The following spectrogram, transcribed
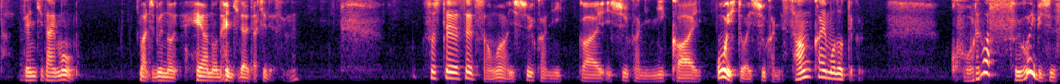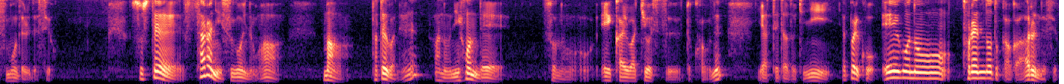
た。電気代も、まあ、自分の部屋の電気代だけですよね。そして生徒さんは1週間に1回1週間に2回多い人は1週間に3回戻ってくるこれはすごいビジネスモデルですよそしてさらにすごいのはまあ例えばねあの日本でその英会話教室とかをねやってた時にやっぱりこう英語のトレンドとかがあるんですよ。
